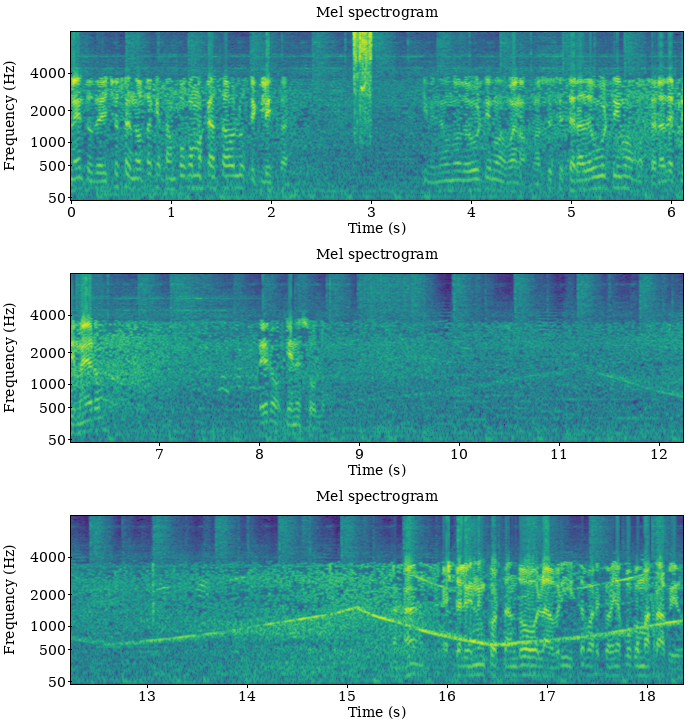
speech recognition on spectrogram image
Más lento. De hecho, se nota que están un poco más cansados los ciclistas. Y viene uno de último. Bueno, no sé si será de último o será de primero. Pero viene solo. Ajá, este le vienen cortando la brisa para que vaya un poco más rápido.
